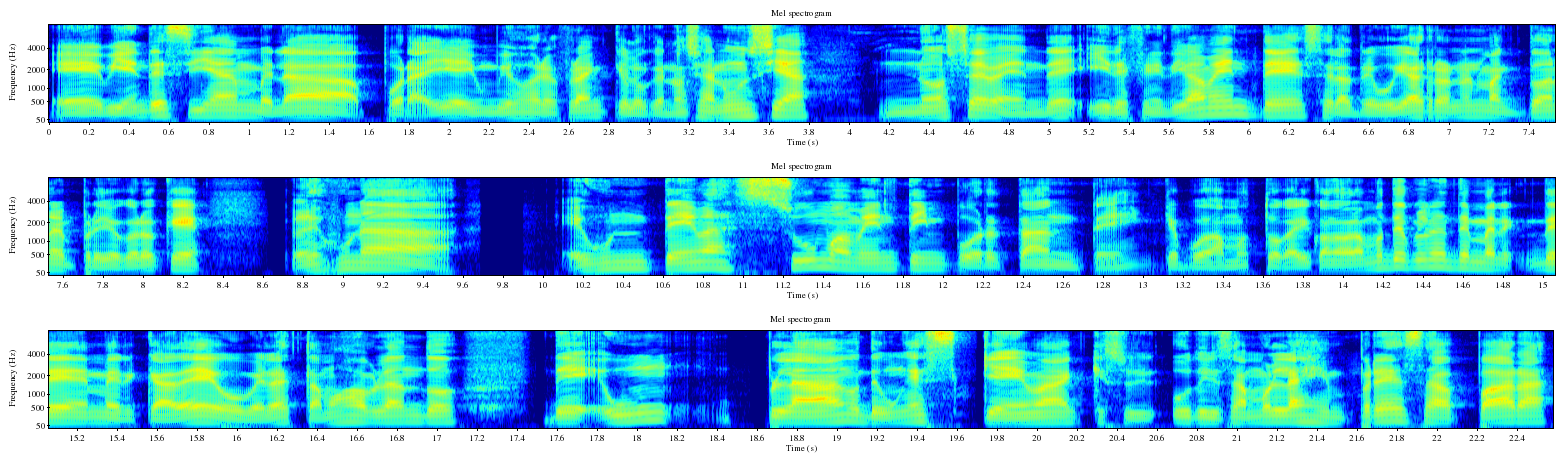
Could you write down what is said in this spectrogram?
Eh, bien decían, ¿verdad? Por ahí hay un viejo refrán que lo que no se anuncia no se vende. Y definitivamente se le atribuye a Ronald McDonald, pero yo creo que es una. Es un tema sumamente importante que podamos tocar. Y cuando hablamos de planes de, de mercadeo, ¿verdad? Estamos hablando de un plan, de un esquema que utilizamos las empresas para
